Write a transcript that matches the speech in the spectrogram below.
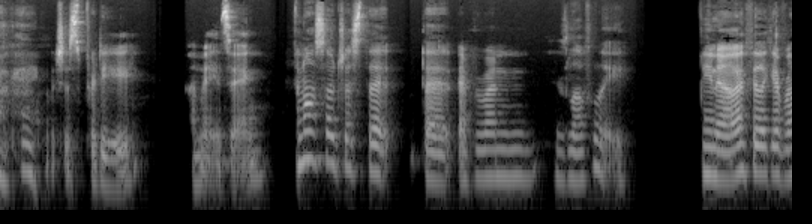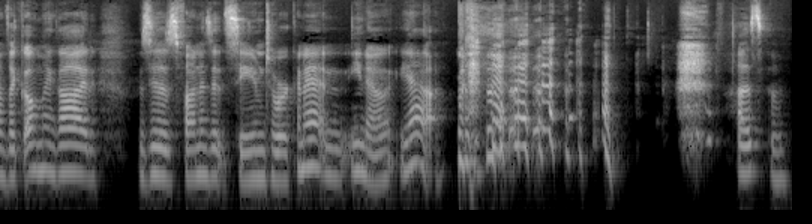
Okay. which is pretty amazing. And also just that that everyone is lovely. You know, I feel like everyone's like, "Oh my god, was it as fun as it seemed to work on it?" And you know, yeah. Awesome.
